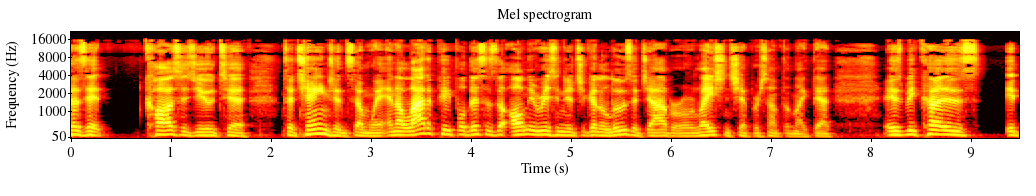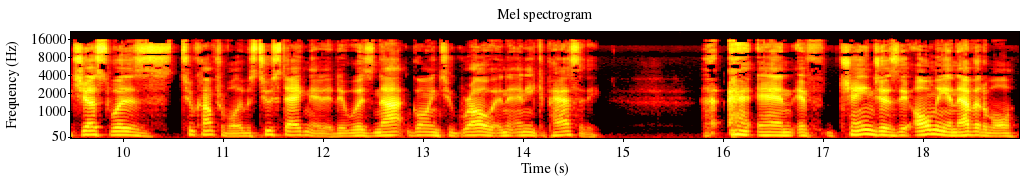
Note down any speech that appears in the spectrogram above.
Because it causes you to to change in some way. And a lot of people, this is the only reason that you're going to lose a job or a relationship or something like that, is because it just was too comfortable. It was too stagnated. It was not going to grow in any capacity. and if change is the only inevitable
